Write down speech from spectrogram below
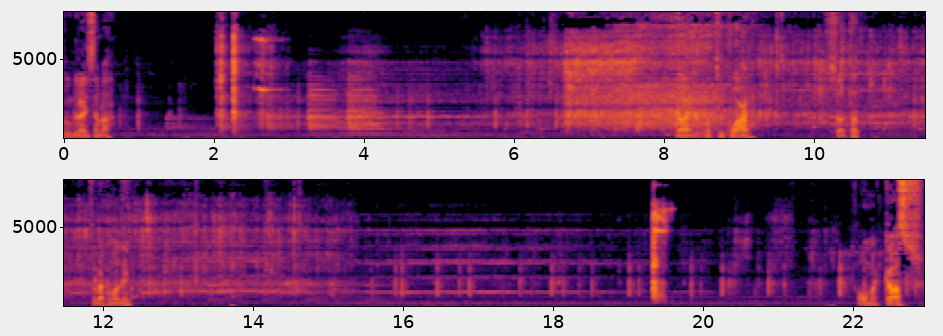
Xuống tới đây xem đã. Đấy, có thứ quái. Sợ thật. Chỗ này không có gì. Oh my gosh.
